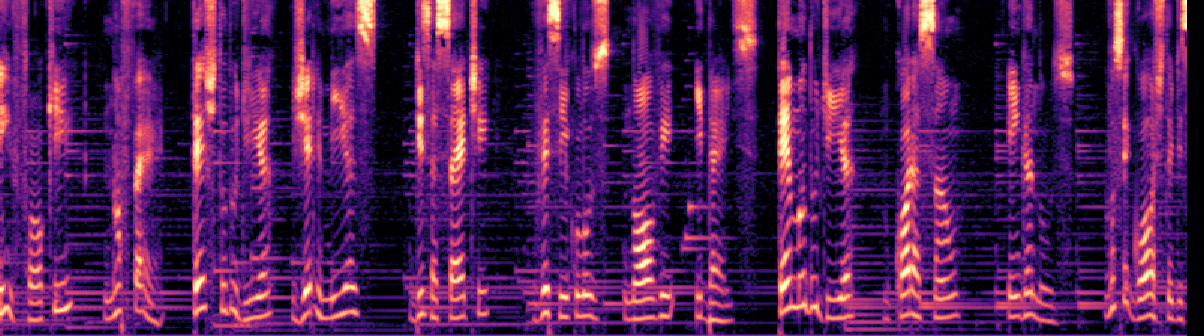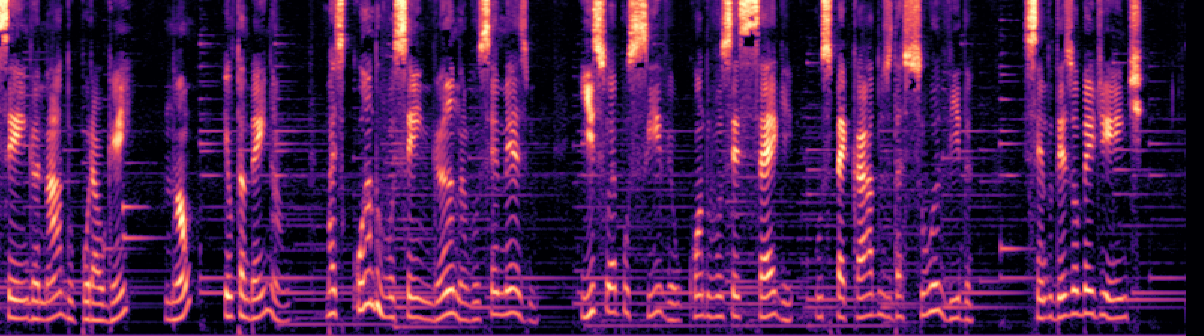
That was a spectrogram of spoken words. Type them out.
Enfoque na fé. Texto do dia, Jeremias 17, versículos 9 e 10. Tema do dia: um coração enganoso. Você gosta de ser enganado por alguém? Não? Eu também não. Mas quando você engana você mesmo, isso é possível quando você segue os pecados da sua vida sendo desobediente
